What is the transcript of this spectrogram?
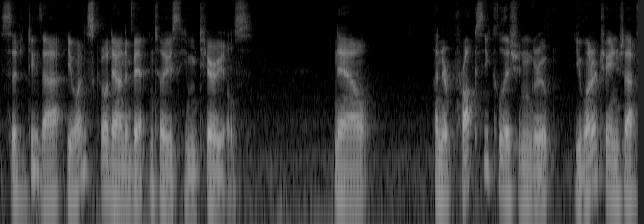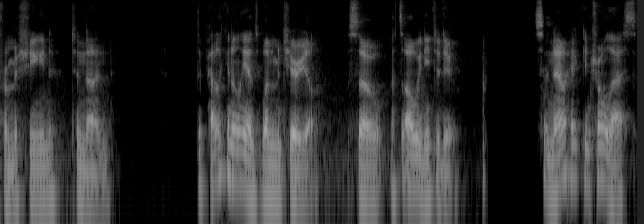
So to do that, you want to scroll down a bit until you see materials. Now, under proxy collision group, you want to change that from machine to none. The Pelican only has one material, so that's all we need to do. So now hit Control S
